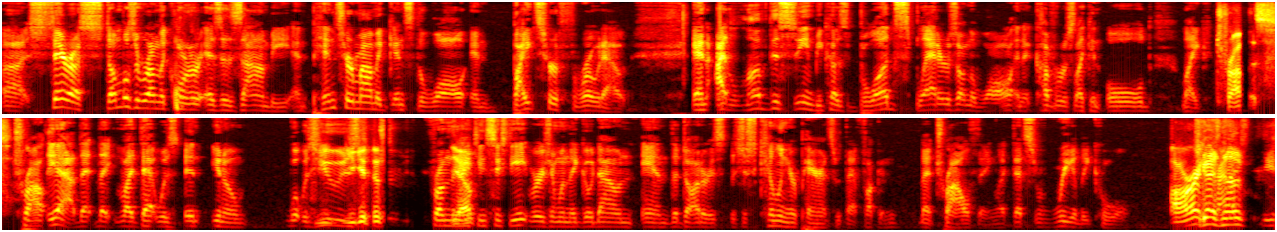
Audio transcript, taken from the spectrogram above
uh, Sarah stumbles around the corner as a zombie and pins her mom against the wall and bites her throat out. And I love this scene because blood splatters on the wall and it covers like an old like Trellis. trial. Yeah, that, that like that was in, you know what was You, used you get this. From the Yep. 1968 version when they go down and the daughter is, is just killing her parents with that fucking that trowel thing. Like that's really cool. All right, you guys kinda- notice? You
